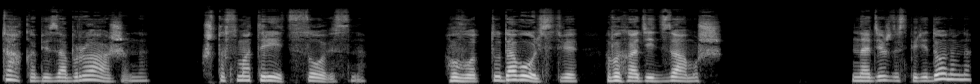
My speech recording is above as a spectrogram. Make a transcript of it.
так обезображена, что смотреть совестно. Вот удовольствие выходить замуж. Надежда Спиридоновна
